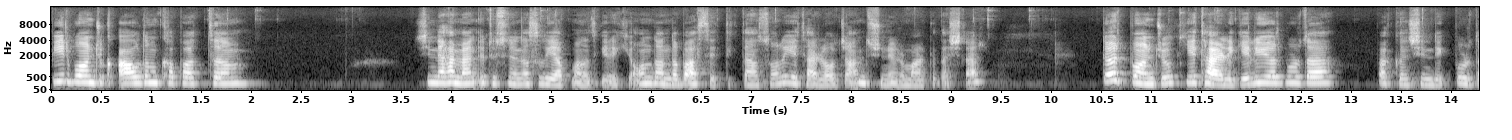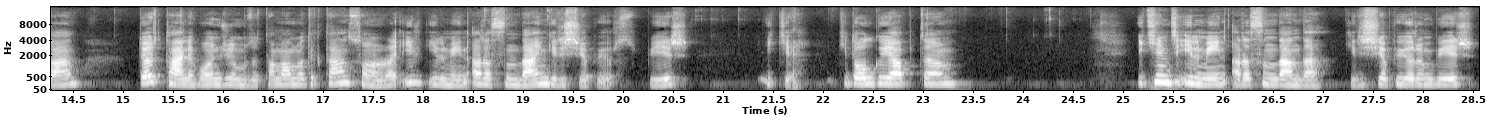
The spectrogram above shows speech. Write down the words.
Bir boncuk aldım kapattım. Şimdi hemen ütüsünü nasıl yapmanız gerekiyor. Ondan da bahsettikten sonra yeterli olacağını düşünüyorum arkadaşlar. 4 boncuk yeterli geliyor burada. Bakın şimdi buradan 4 tane boncuğumuzu tamamladıktan sonra ilk ilmeğin arasından giriş yapıyoruz. 1 2 2 dolgu yaptım. İkinci ilmeğin arasından da giriş yapıyorum. 1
